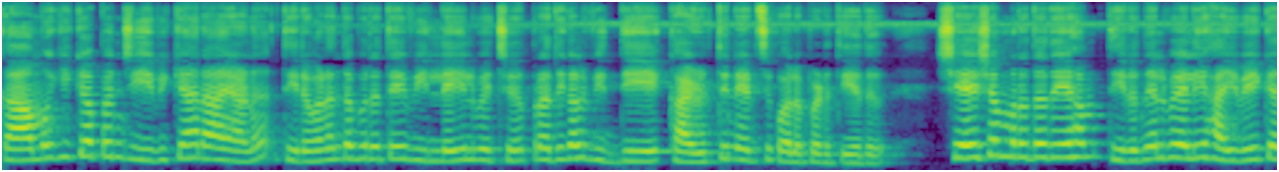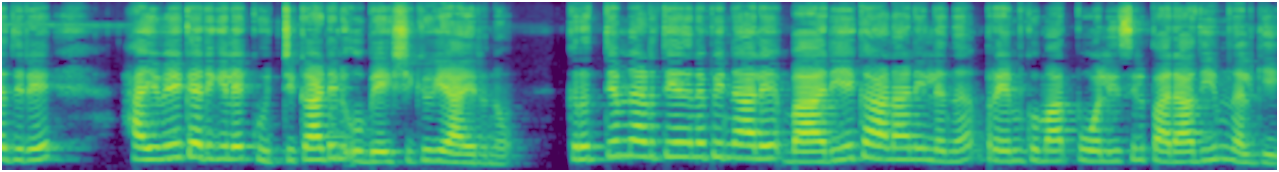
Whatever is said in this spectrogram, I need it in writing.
കാമുകിക്കൊപ്പം ജീവിക്കാനായാണ് തിരുവനന്തപുരത്തെ വില്ലയിൽ വെച്ച് പ്രതികൾ വിദ്യയെ കഴുത്തിനരിച്ച് കൊലപ്പെടുത്തിയത്. ശേഷം മൃതദേഹം തിരുനെൽവേലി ഹൈവേക്കെതിരെ ഹൈവേക്കരികിലെ കുറ്റിക്കാട്ടിൽ ഉപേക്ഷിക്കുകയായിരുന്നു. കൃത്യം നടത്തിയതിന് പിന്നാലെ ഭാര്യയെ കാണാനില്ലെന്ന് പ്രേംകുമാർ പോലീസിൽ പരാതിയും നൽകി.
